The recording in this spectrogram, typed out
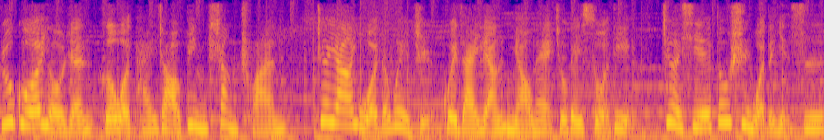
如果有人和我拍照并上传，这样我的位置会在两秒内就被锁定，这些都是我的隐私。”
